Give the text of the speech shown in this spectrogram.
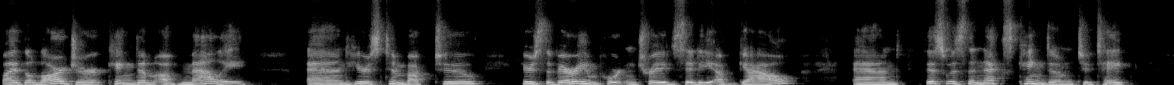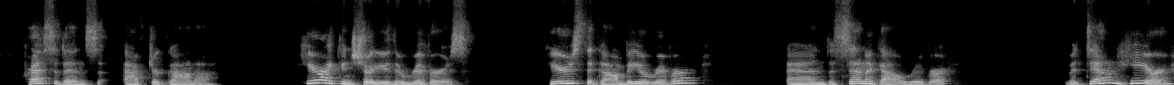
by the larger kingdom of Mali. And here's Timbuktu. Here's the very important trade city of Gao. And this was the next kingdom to take precedence after Ghana. Here I can show you the rivers. Here's the Gambia River and the Senegal River. But down here,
